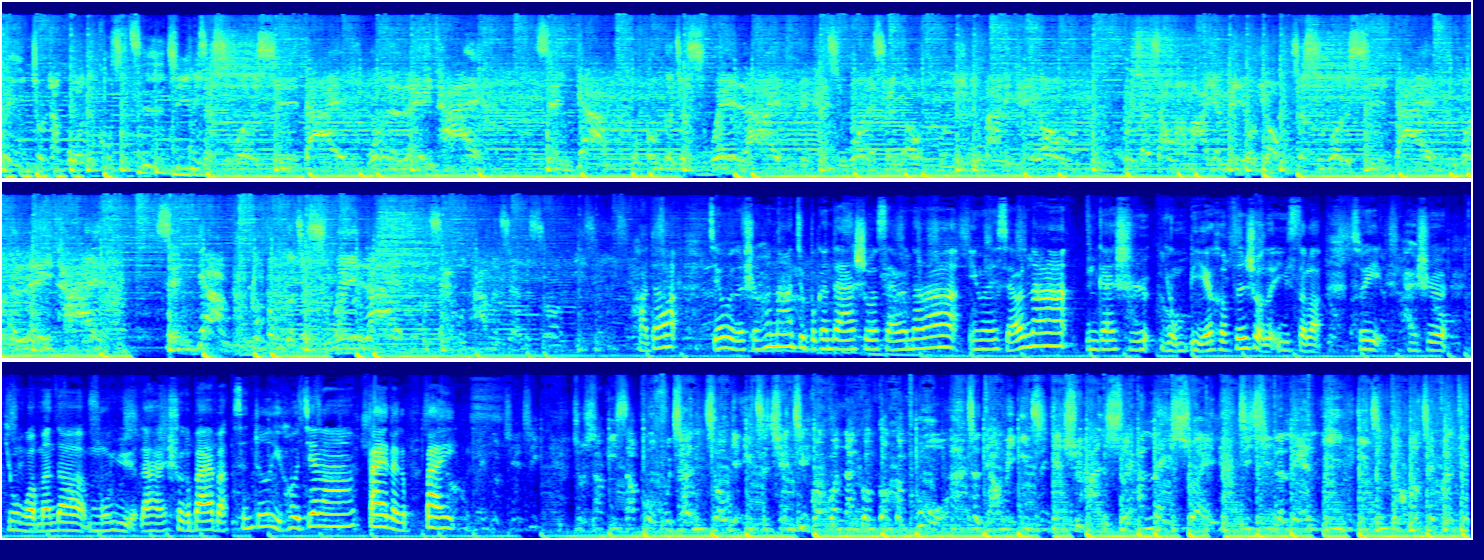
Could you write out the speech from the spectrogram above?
好的，结尾的时候呢，就不跟大家说塞维那拉了，因塞维那拉应该是永别和分手的意思了，所以还是用我们的母语来说个拜吧。三周以后见啦，拜了个拜。就像一艘破釜沉舟，也一直前进，关关难关关关破。这条命一直延续汗水和泪水，激起了涟漪，已经搞到这番天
